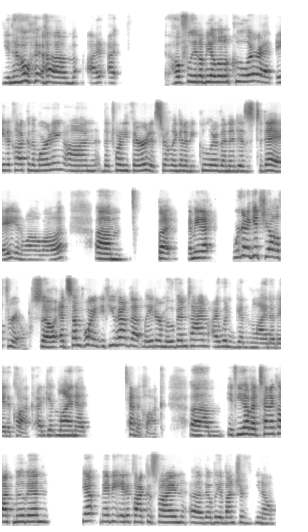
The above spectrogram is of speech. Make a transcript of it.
you know, um, I, I hopefully it'll be a little cooler at eight o'clock in the morning on the 23rd. It's certainly going to be cooler than it is today in Walla Walla. Um, but I mean, I, we're going to get you all through. So at some point, if you have that later move in time, I wouldn't get in line at eight o'clock. I'd get in line at 10 o'clock. Um, if you have a 10 o'clock move in, yep, maybe eight o'clock is fine. Uh, there'll be a bunch of, you know,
